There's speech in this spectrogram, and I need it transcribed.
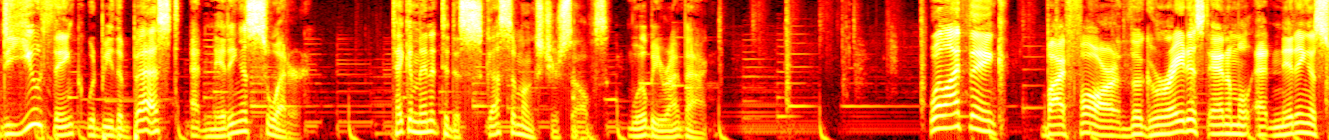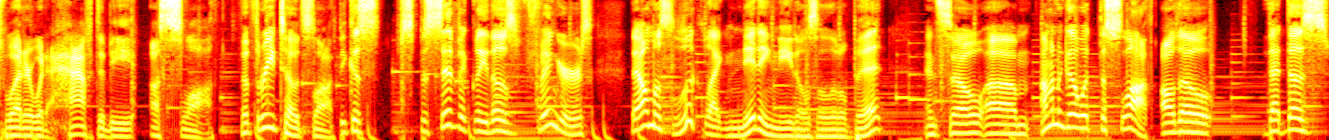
do you think would be the best at knitting a sweater? Take a minute to discuss amongst yourselves. We'll be right back. Well, I think by far the greatest animal at knitting a sweater would have to be a sloth, the three toed sloth, because specifically those fingers, they almost look like knitting needles a little bit. And so um, I'm going to go with the sloth, although that does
